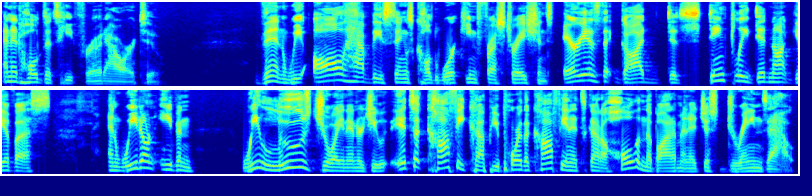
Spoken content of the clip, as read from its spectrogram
and it holds its heat for an hour or two. Then we all have these things called working frustrations, areas that God distinctly did not give us. And we don't even, we lose joy and energy. It's a coffee cup. You pour the coffee and it's got a hole in the bottom and it just drains out.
